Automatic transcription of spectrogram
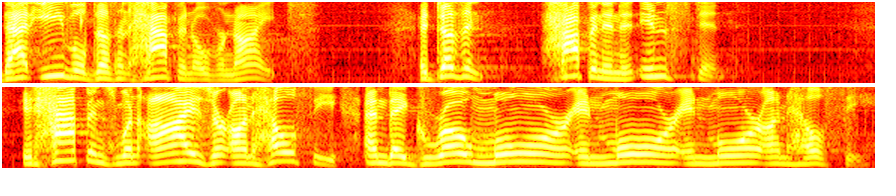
That evil doesn't happen overnight, it doesn't happen in an instant. It happens when eyes are unhealthy and they grow more and more and more unhealthy.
